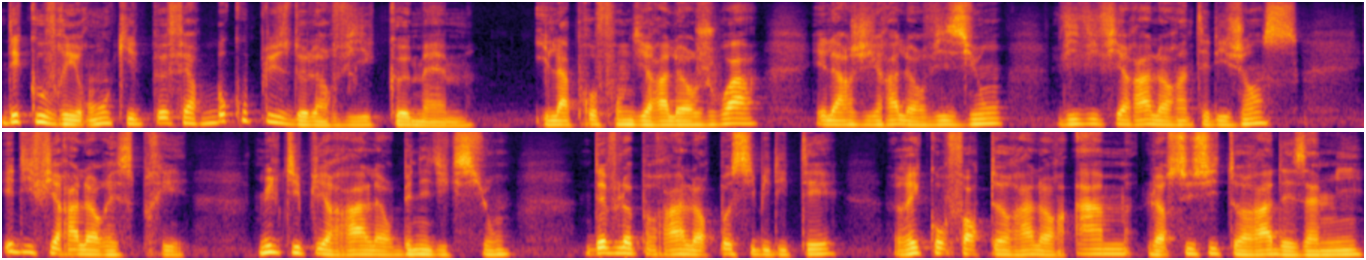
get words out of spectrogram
découvriront qu'il peut faire beaucoup plus de leur vie qu'eux-mêmes. Il approfondira leur joie, élargira leur vision, vivifiera leur intelligence, édifiera leur esprit, multipliera leurs bénédictions, développera leurs possibilités, réconfortera leur âme, leur suscitera des amis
